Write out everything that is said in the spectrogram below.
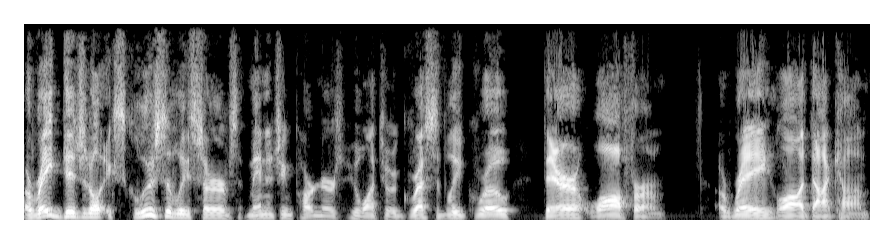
Array Digital exclusively serves managing partners who want to aggressively grow their law firm. arraylaw.com.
